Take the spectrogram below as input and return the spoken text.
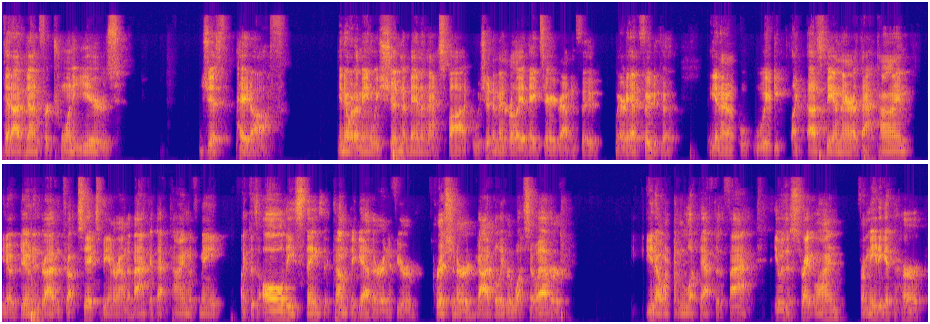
that I've done for 20 years just paid off. You know what I mean? We shouldn't have been in that spot. We shouldn't have been really at Yates area grabbing food. We already had food to cook. You know, we like us being there at that time, you know, doing and driving truck six, being around the back at that time with me. Like there's all these things that come together. And if you're Christian or God believer whatsoever, you know, when I looked after the fact, it was a straight line from me to get to her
